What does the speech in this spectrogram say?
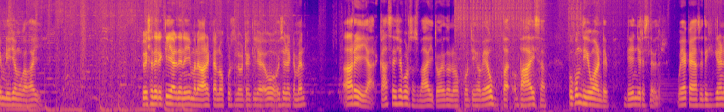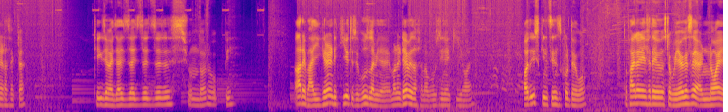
এমনি যামুগা ভাই। তো এর সাথে এটা ক্লিয়ার দেয় মানে আরেকটা নক করছিল ওটা ক্লিয়ার ও ওই সাইডে একটা ম্যান আরে ইয়ার কাছে এসে পড়ছস ভাই তোরে তো নক করতেই হবে। ও ভাই সাব ওকম থেকে ওয়ান টেপ ডেঞ্জারাস লেভেলের ওই একাই আছে দেখি গ্রেনেড আছে একটা। ঠিক জায়গায় যাই যাই যাই যাই যাই, সুন্দর ওপি আরে ভাই গ্রেনেডে কি হইতেছে বুঝলামই না মানে ড্যামেজ আসে না বুঝি না কি হয়। হয়তো স্কিন চেঞ্জ করতে হব। তো ফাইনালি এর সাথে ম্যাচটা হয়ে গেছে আর নয়,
